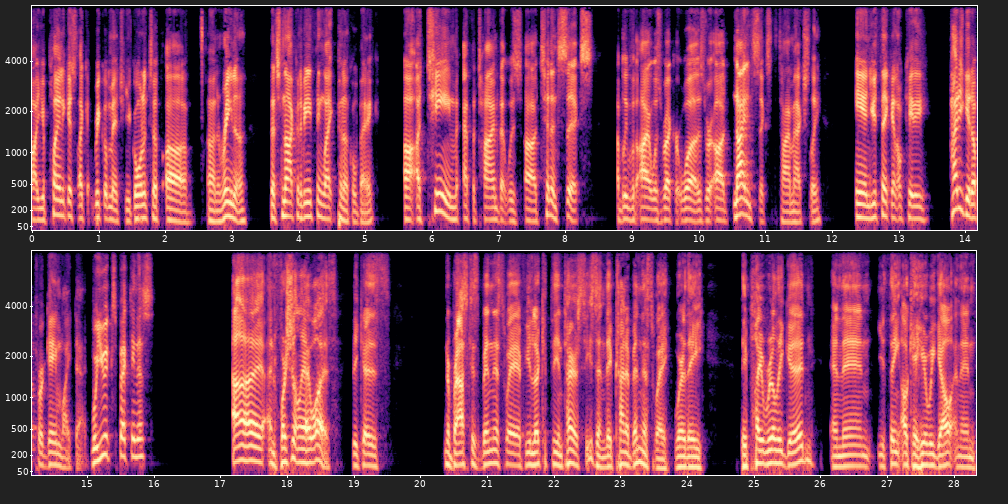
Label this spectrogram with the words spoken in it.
uh, you're playing against, like Rico mentioned, you're going into uh, an arena that's not going to be anything like Pinnacle Bank. Uh, a team at the time that was uh, 10 and 6, I believe what Iowa's record was, or uh, 9 and 6 at the time, actually. And you're thinking, okay, how do you get up for a game like that? Were you expecting this? Uh, unfortunately, I was because Nebraska's been this way. If you look at the entire season, they've kind of been this way where they they play really good and then you think, okay, here we go, and then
